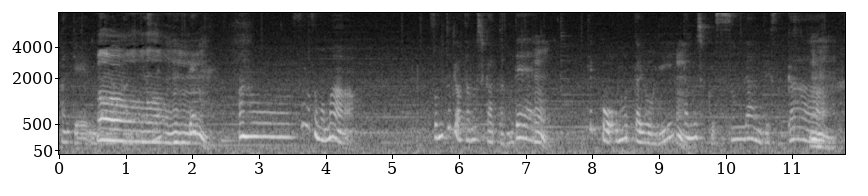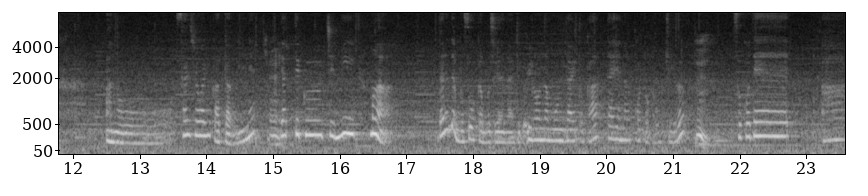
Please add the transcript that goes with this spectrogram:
関係みたいな感じですね、であのそもそもまあその時は楽しかったので、結構思ったように楽しく進んだんですが、あの最初は良かったのにね、やっていくうちにまあもそうかもしれないけどいろんな問題とか大変なことが起きる、うん、そこでああ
